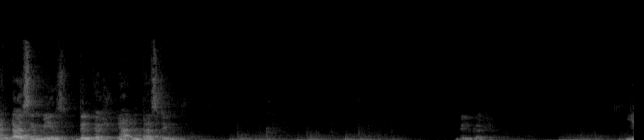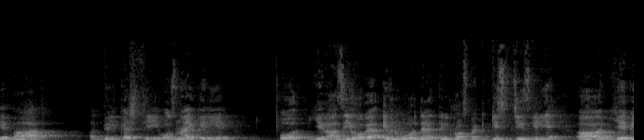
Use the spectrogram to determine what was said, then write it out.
एंटाइसिंग मींस दिलकश या इंटरेस्टिंग दिलकश। ये बात दिलकश थी वजनाई के लिए और ये राज़ी हो गया even more than any prospect किस चीज़ के लिए? आ, ये भी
